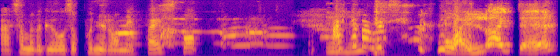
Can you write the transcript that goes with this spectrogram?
uh, some of the girls are putting it on their Facebook. Mm-hmm. I have a oh, I liked it.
